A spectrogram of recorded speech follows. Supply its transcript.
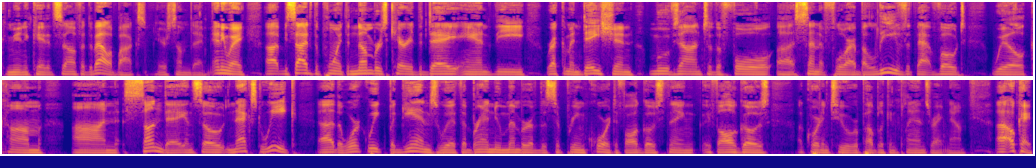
communicate itself at the ballot box here someday. Anyway, uh, besides the point, the numbers carried the day, and the recommendation moves on to the full uh, Senate floor. I believe that that vote will come on Sunday, and so next week uh, the work week begins with a brand new member of the Supreme Court. If all goes thing, if all goes according to Republican plans right now. Uh, okay,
